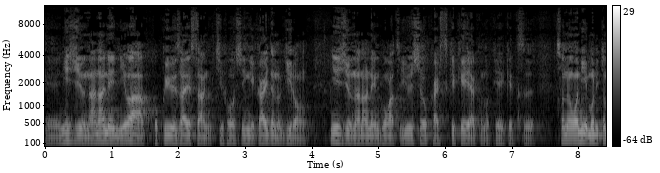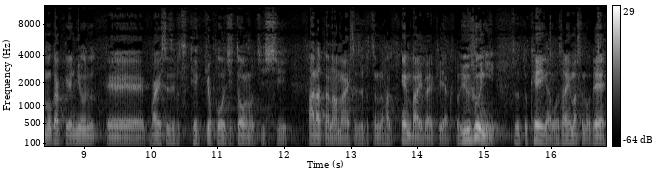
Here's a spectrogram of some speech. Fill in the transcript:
27年には国有財産地方審議会での議論、27年5月、優勝貸付契約の締結、その後に森友学園による、えー埋設物撤去工事等の実施、新たな埋設物の発見、売買契約というふうにずっと経緯がございますので、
